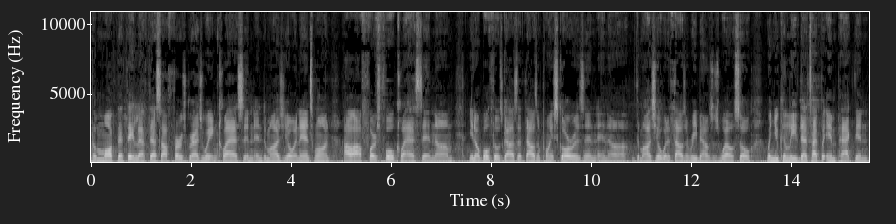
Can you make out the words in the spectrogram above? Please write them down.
the mark that they left. That's our first graduating class, and, and Demajeo and Antwon, our, our first full class, and um, you know both those guys are thousand point scorers, and and uh, Demajeo with a thousand rebounds as well. So when you can leave that type of impact in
